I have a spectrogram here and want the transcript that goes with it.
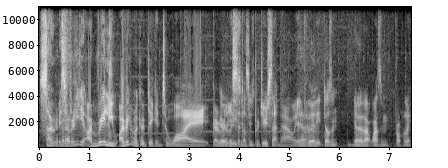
So Yeah, it's but that is- really, I'm really, I really want to go dig into why Go, Go Releaser Releaser doesn't just- produce that now. Yeah, Clearly, it doesn't know about WASM properly.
